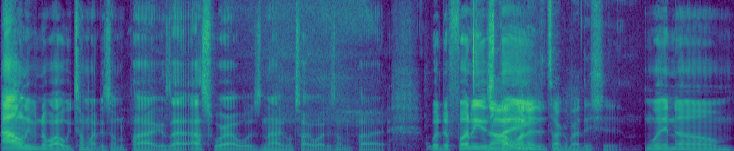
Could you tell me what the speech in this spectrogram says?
I don't even know why we talking about this on the pod because I, I swear I was not gonna talk about this on the pod. But the funniest no, thing I wanted to talk about this shit. when um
